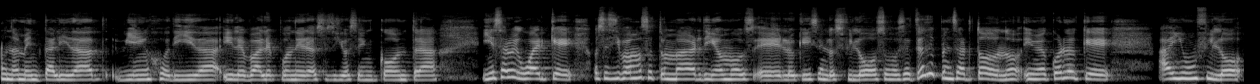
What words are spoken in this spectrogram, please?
una mentalidad bien jodida y le vale poner a sus hijos en contra. Y es algo igual que, o sea, si vamos a tomar, digamos, eh, lo que dicen los filósofos, o sea, te hace pensar todo, ¿no? Y me acuerdo que hay un filo,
